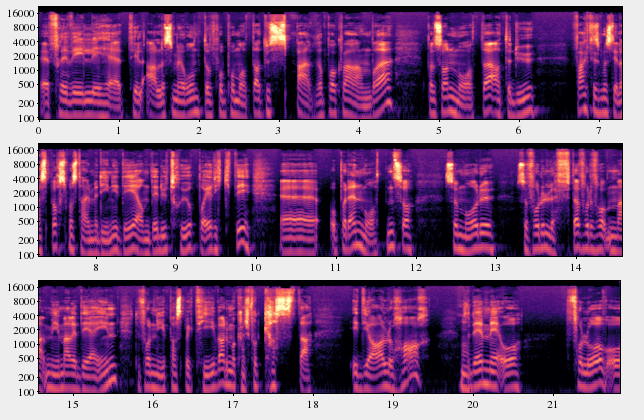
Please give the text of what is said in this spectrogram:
eh, frivillighet til alle som er rundt. og for på en måte At du sperrer på hverandre på en sånn måte at du faktisk må stille spørsmålstegn med dine ideer, om det du tror på er riktig. Eh, og på den måten så, så, du, så får du løfta, for du får mye mer ideer inn. Du får nye perspektiver. Du må kanskje forkaste ideal du har. Så mm. det med å få lov å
